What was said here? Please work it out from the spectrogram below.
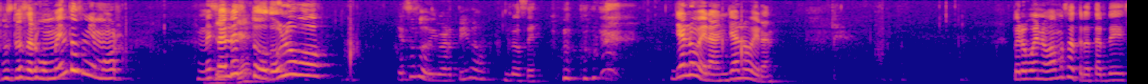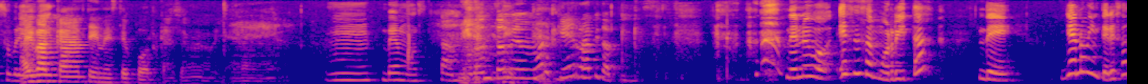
pues los argumentos, mi amor. Me ¿De sales qué? todólogo. Eso es lo divertido. Lo sé. ya lo verán, ya lo verán. Pero bueno, vamos a tratar de Hay sobrevivir. vacante en este podcast. ya me voy. Mm, vemos. Tan pronto, mi amor, qué rápido picas. De nuevo, es esa morrita de ya no me interesa,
